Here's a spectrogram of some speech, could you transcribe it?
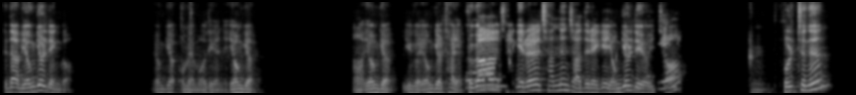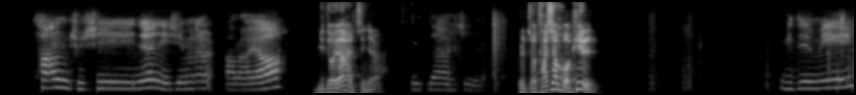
그다음 연결된 거. 연결 어메 뭐 어디 갔냐? 연결. 어, 연결. 이거 연결 타이어. 그가 자기를 찾는 자들에게 연결되어 있죠. 음, 볼트는 상 주시는 이심을 알아야 믿어야 할지니라. 믿어야 할지니라. 그렇죠. 다시 한번 휠. 믿음이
